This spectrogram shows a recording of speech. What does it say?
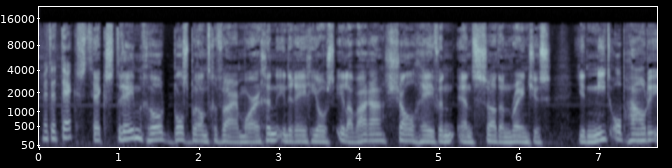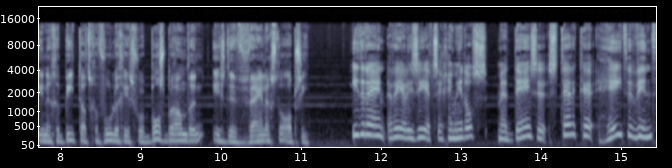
met de tekst... Extreem groot bosbrandgevaar morgen in de regio's Illawarra, Shoalhaven en Southern Ranges. Je niet ophouden in een gebied dat gevoelig is voor bosbranden is de veiligste optie. Iedereen realiseert zich inmiddels, met deze sterke, hete wind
